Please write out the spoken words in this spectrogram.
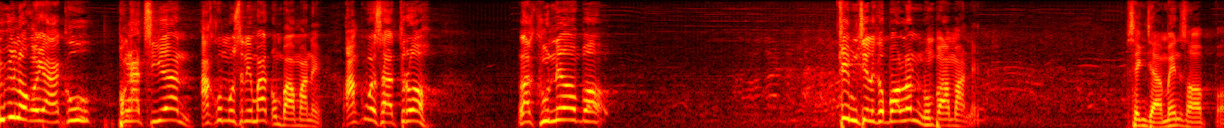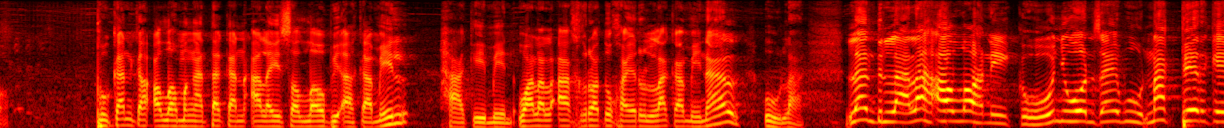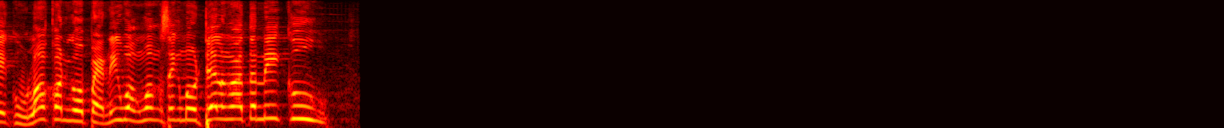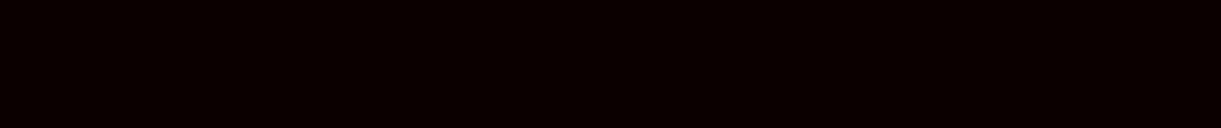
Ini loh kayak aku, pengajian, aku muslimat umpamane. Aku wis hadroh. Lagune apa? kimcil kepolen umpamane sing jamin sapa bukankah Allah mengatakan alaihissallahu bi ahkamil hakimin walal akhiratu khairul laka minal ula. Lan delalah Allah niku nyuwun sewu nakdirke kula kon ngopeni wong-wong sing model ngoten niku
